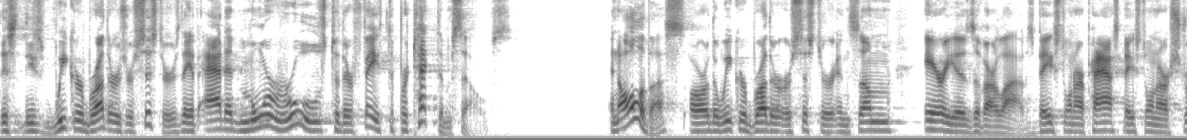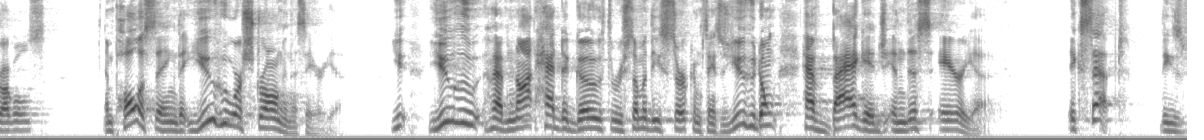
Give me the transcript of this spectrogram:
this, these weaker brothers or sisters, they have added more rules to their faith to protect themselves. And all of us are the weaker brother or sister in some areas of our lives, based on our past, based on our struggles. And Paul is saying that you who are strong in this area, you, you who have not had to go through some of these circumstances, you who don't have baggage in this area, accept these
